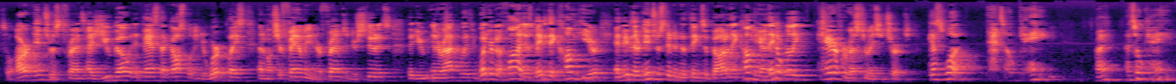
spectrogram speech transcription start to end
So our interest, friends, as you go and advance that gospel in your workplace and amongst your family and your friends and your students that you interact with, what you're going to find is maybe they come here and maybe they're interested in the things of God and they come here and they don't really care for Restoration Church. Guess what? That's okay. Right? That's okay.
